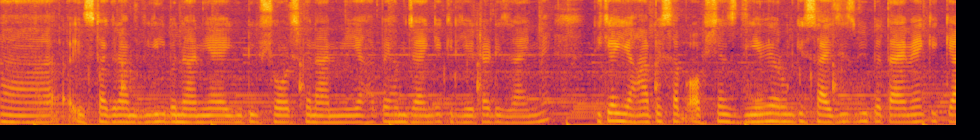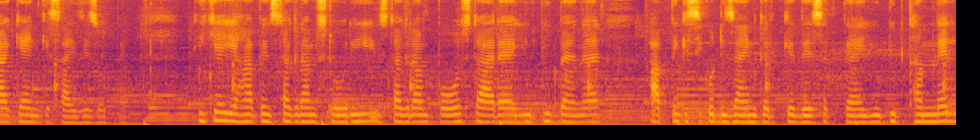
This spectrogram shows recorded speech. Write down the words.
इंस्टाग्राम रील बनानी है यूट्यूब शॉर्ट्स बनानी है, यहाँ पे हम जाएँगे क्रिएटर डिज़ाइन में। ठीक है, यहाँ पे सब ऑप्शंस दिए हुए हैं और उनके साइजेस भी बताए हुए हैं कि क्या क्या इनके साइजेस होते हैं। ठीक है, यहाँ पे इंस्टाग्राम स्टोरी इंस्टाग्राम पोस्ट आ रहा है यूट्यूब बैनर आपने किसी को डिज़ाइन करके दे सकते हैं। यूट्यूब थंबनेल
